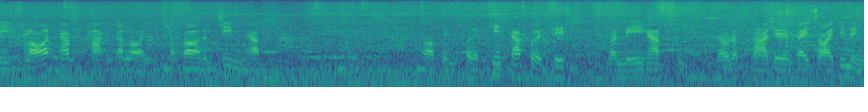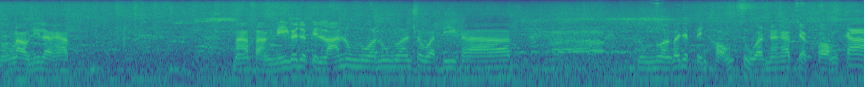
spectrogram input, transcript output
มีคลอสครับ ผักอร่อย แล้วก็น้ำจิ้มครับ ก็เป็นเปิดคลิปครับ เปิดคลิปวันนี้ครับเดี๋ยวเราพาเดินไปซอยที่หนึ่งของเรานี่แหละครับ มาฝั่งนี้ก็จะเป็นร้านลุงนวลลุงนวลสวัสดีครับ ลุงนวลก็จะเป็นของสวนนะครับ จากคลองเก้า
